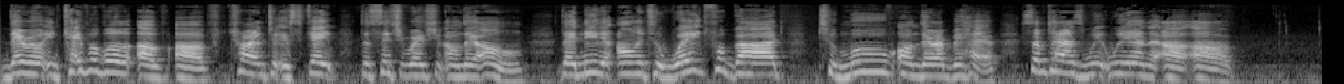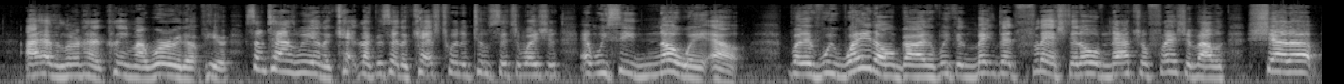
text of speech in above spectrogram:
They were incapable of of trying to escape the situation on their own. They needed only to wait for God to move on their behalf. Sometimes we, we're in, uh, uh, I have to learn how to clean my word up here. Sometimes we're in a, like I said, a catch 22 situation and we see no way out. But if we wait on God, if we can make that flesh, that old natural flesh of ours, shut up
